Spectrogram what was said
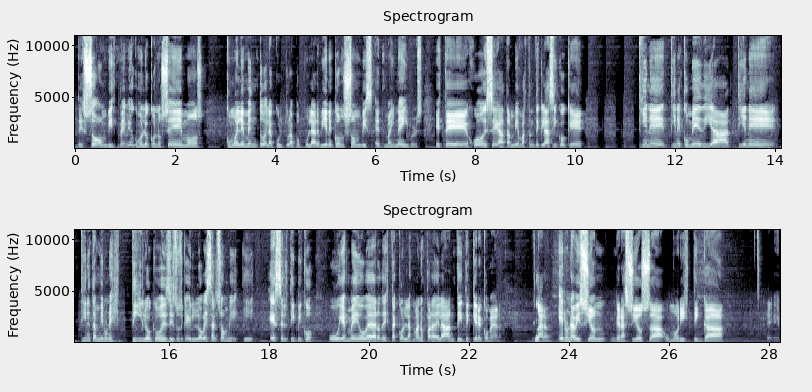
de zombies, medio como lo conocemos, como elemento de la cultura popular, viene con Zombies at My Neighbors. Este juego de Sega también bastante clásico que tiene, tiene comedia, tiene, tiene también un estilo que vos decís, okay, lo ves al zombie y es el típico uy, es medio verde, está con las manos para adelante y te quiere comer. Claro. Era una visión graciosa, humorística. Eh,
